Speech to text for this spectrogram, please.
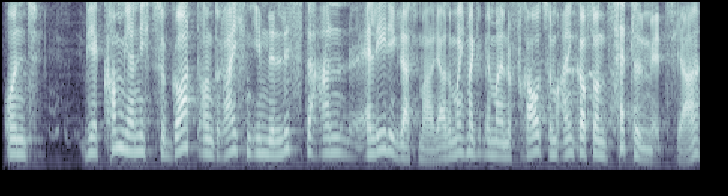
Und wir kommen ja nicht zu Gott und reichen ihm eine Liste an, erledige das mal. Also manchmal gibt mir meine Frau zum Einkauf so einen Zettel mit, ja.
